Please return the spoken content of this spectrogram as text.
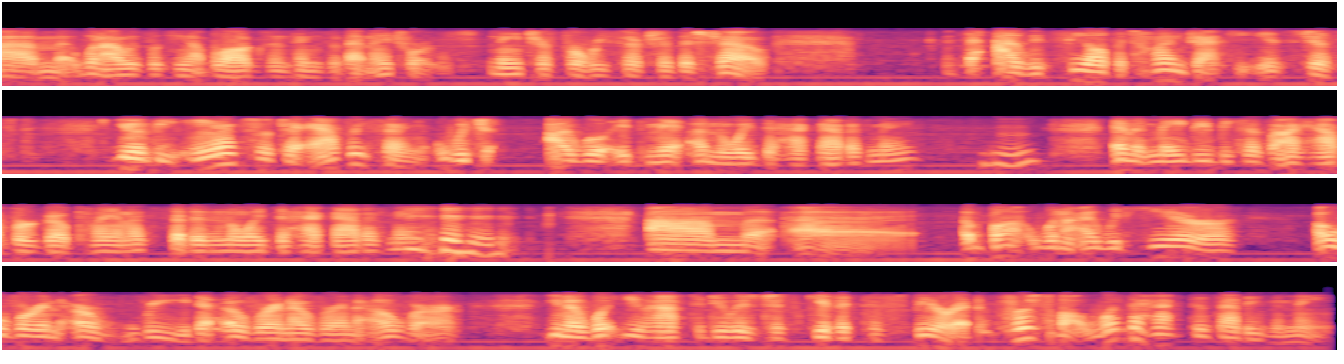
um, when I was looking at blogs and things of that nature, nature for research of the show, that I would see all the time, Jacki, is just you know the answer to everything, which I will admit annoyed the heck out of me, hmm and it may be because I have Virgo planets that it annoyed the heck out of me. Um, uh, but when I would hear over and or read over and over and over, you know, what you have to do is just give it to spirit. First of all, what the heck does that even mean?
